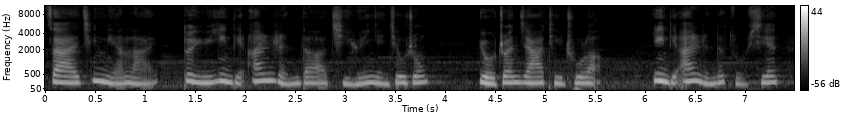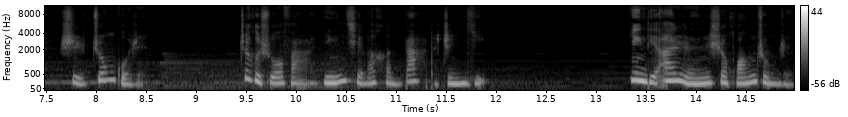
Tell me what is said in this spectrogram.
在近年来，对于印第安人的起源研究中，有专家提出了印第安人的祖先是中国人，这个说法引起了很大的争议。印第安人是黄种人。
